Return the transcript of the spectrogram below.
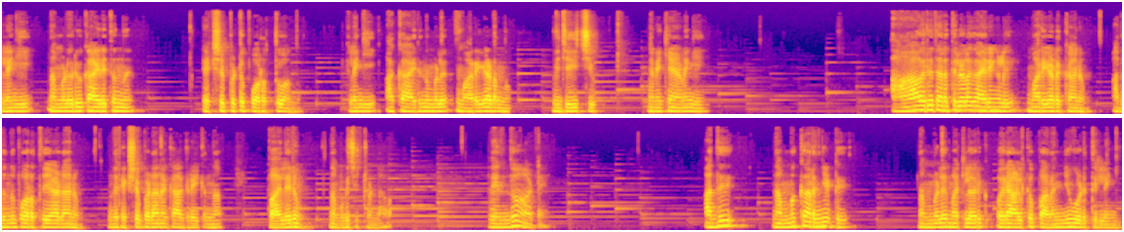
അല്ലെങ്കിൽ നമ്മളൊരു കാര്യത്തിൽ നിന്ന് രക്ഷപ്പെട്ട് പുറത്തു വന്നു അല്ലെങ്കിൽ ആ കാര്യം നമ്മൾ മറികടന്നു വിജയിച്ചു അങ്ങനെയൊക്കെ ആണെങ്കിൽ ആ ഒരു തരത്തിലുള്ള കാര്യങ്ങൾ മറികടക്കാനും അതൊന്ന് പുറത്തു ചാടാനും ഒന്ന് രക്ഷപ്പെടാനൊക്കെ ആഗ്രഹിക്കുന്ന പലരും നമുക്ക് ചുറ്റുണ്ടാവാം അതെന്തോ ആവട്ടെ. അത് നമുക്കറിഞ്ഞിട്ട് നമ്മൾ മറ്റുള്ളവർക്ക് ഒരാൾക്ക് പറഞ്ഞു കൊടുത്തില്ലെങ്കിൽ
